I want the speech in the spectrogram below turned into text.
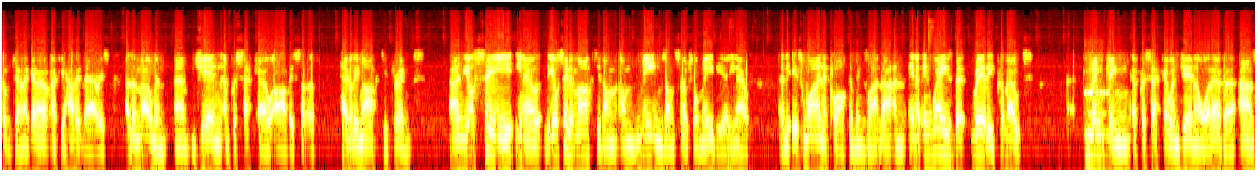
country, and again, I don't know if you have it there, is at the moment, um, gin and Prosecco are these sort of heavily marketed drinks and you'll see, you know, you'll see them marketed on, on memes on social media, you know, and it's wine o'clock and things like that, and in in ways that really promote uh, drinking a prosecco and gin or whatever as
